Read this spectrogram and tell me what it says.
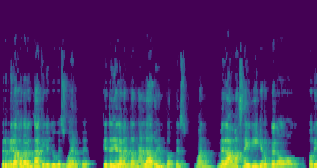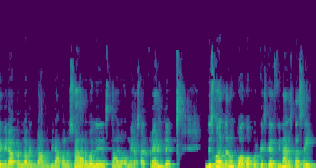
Pero mira por la ventana que yo tuve suerte, que tenía la ventana al lado y entonces, bueno, me da más airillo, pero podía mirar por la ventana, mirar para los árboles, tal, o miras al frente. Desconectar un poco, porque es que al final estás ahí,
